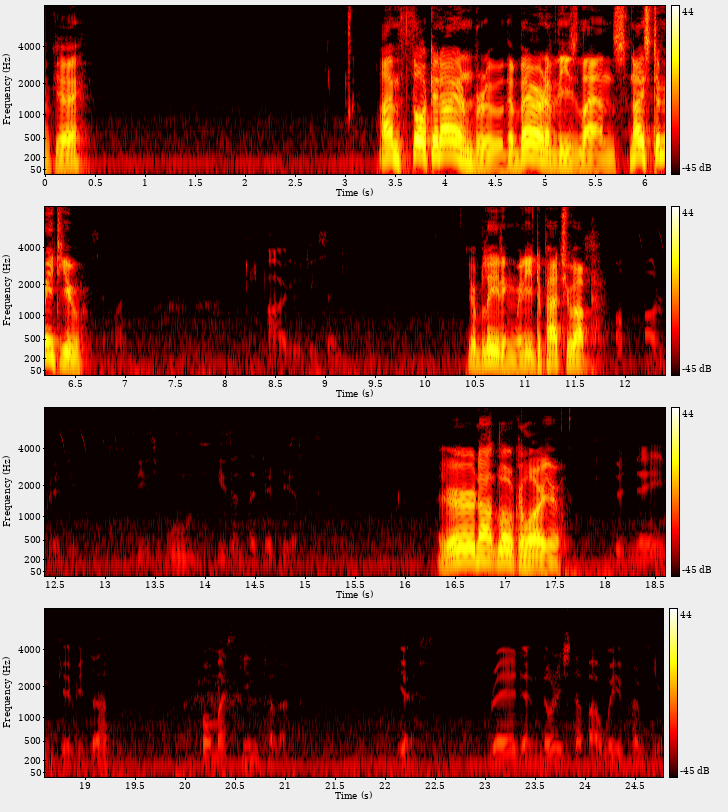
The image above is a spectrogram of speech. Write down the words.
Okay. I'm Thorkin Ironbrew, the Baron of these lands. Nice to meet you. Are you decent? You're bleeding. We need to patch you up. Up already. This wound isn't the deadliest. You're not local, are you? The name gave it up. For my skin color. Yes. Red and nourished up away from here.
